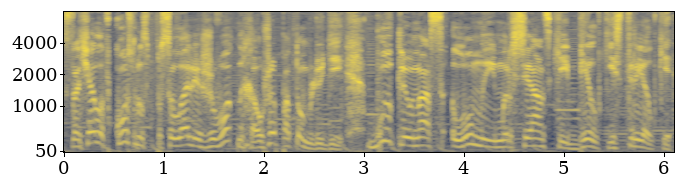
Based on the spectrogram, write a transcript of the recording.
Сначала в космос посылали животных, а уже потом людей. Будут ли у нас лунные марсианские белки и стрелки?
